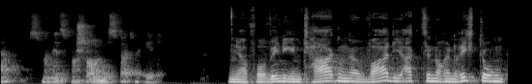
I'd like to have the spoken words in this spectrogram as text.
Ja, muss man jetzt mal schauen, wie es weitergeht. Ja, vor wenigen Tagen war die Aktie noch in Richtung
